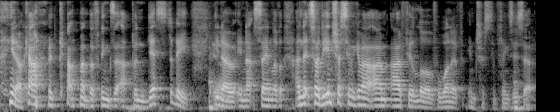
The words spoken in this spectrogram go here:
you know, can't can't remember things that happened yesterday. Yeah. You know, in that same level. And so the interesting thing about um, I Feel Love, one of the interesting things is that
